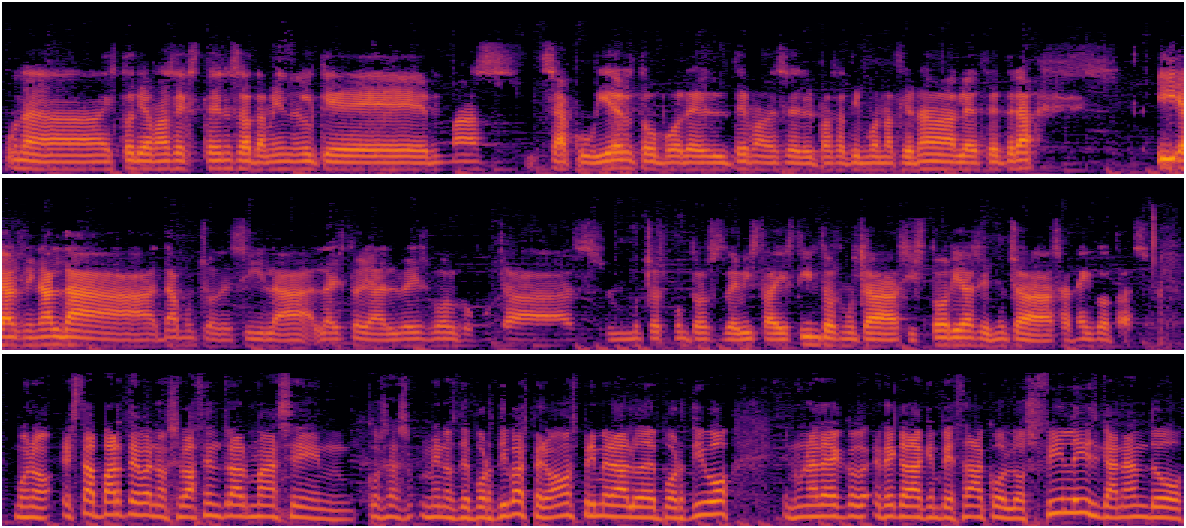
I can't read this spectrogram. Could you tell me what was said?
una historia más extensa, también el que más se ha cubierto por el tema de ser el pasatiempo nacional, etcétera y al final da, da mucho de sí la, la, historia del béisbol con muchas, muchos puntos de vista distintos, muchas historias y muchas anécdotas. Bueno, esta parte bueno, se va a centrar más en cosas menos deportivas, pero vamos primero a lo deportivo. En una década que empezaba con los Phillies, ganando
